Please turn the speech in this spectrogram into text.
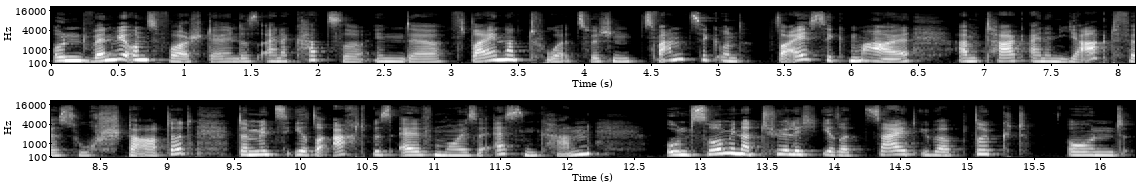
Und wenn wir uns vorstellen, dass eine Katze in der freien Natur zwischen 20 und 30 Mal am Tag einen Jagdversuch startet, damit sie ihre acht bis elf Mäuse essen kann und somit natürlich ihre Zeit überbrückt und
